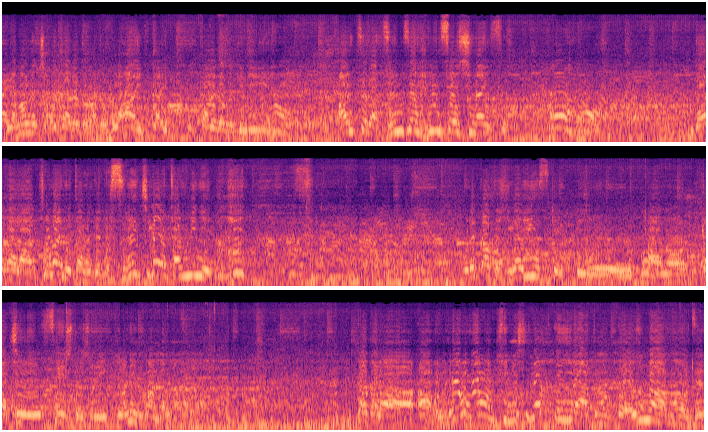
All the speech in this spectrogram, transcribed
い。山口蛍とかとご飯一回一回食べた時に、はい。あいつら全然変装しないんですよ。うんうん。だから都内で食べててすれ違うたんびに「えっ!」俺とあと比嘉祐介っていうあのイカチ選手と一緒に4人でご飯食べたんですけどだからあ俺ももう気にしなくていいやと思って今はもう全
